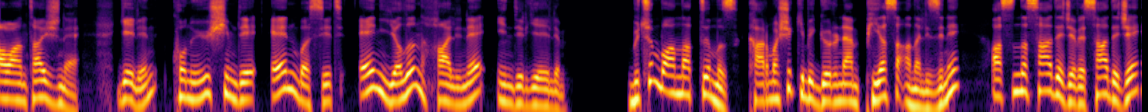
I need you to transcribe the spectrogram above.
avantaj ne? Gelin konuyu şimdi en basit, en yalın haline indirgeyelim. Bütün bu anlattığımız karmaşık gibi görünen piyasa analizini aslında sadece ve sadece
